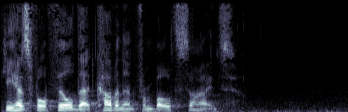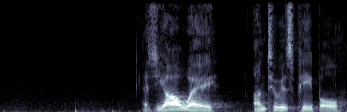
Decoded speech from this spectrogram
He has fulfilled that covenant from both sides. As Yahweh unto his people,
